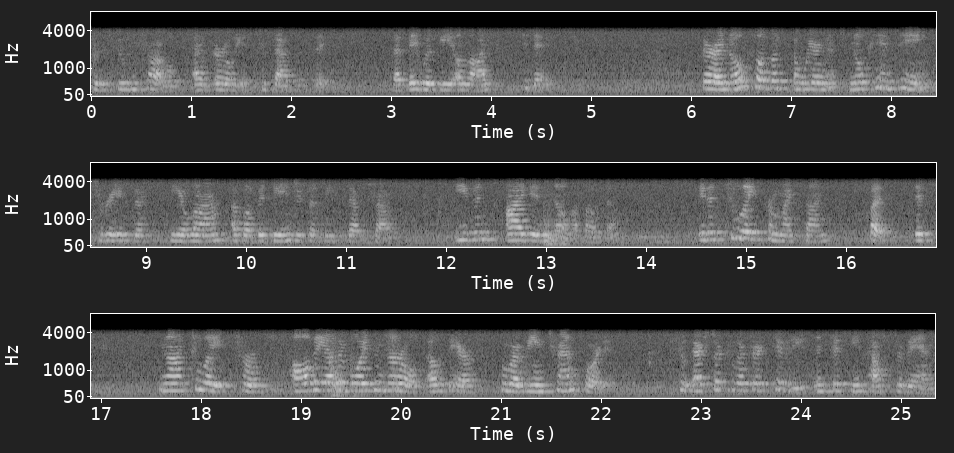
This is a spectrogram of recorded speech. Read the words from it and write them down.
for the student travel as early as 2006, that they would be alive today. There are no public awareness, no campaign to raise the, the alarm about the dangers of these death traps. Even I didn't know about them. It is too late for my son, but it's not too late for all the other boys and girls out there who are being transported to extracurricular activities in 15-passenger vans.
